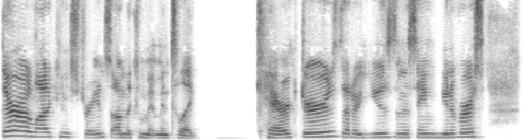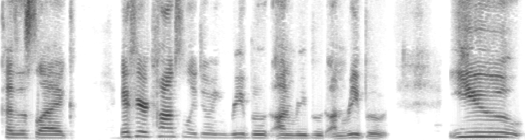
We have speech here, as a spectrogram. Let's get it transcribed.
there are a lot of constraints on the commitment to like characters that are used in the same universe because it's like if you're constantly doing reboot on reboot on reboot you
